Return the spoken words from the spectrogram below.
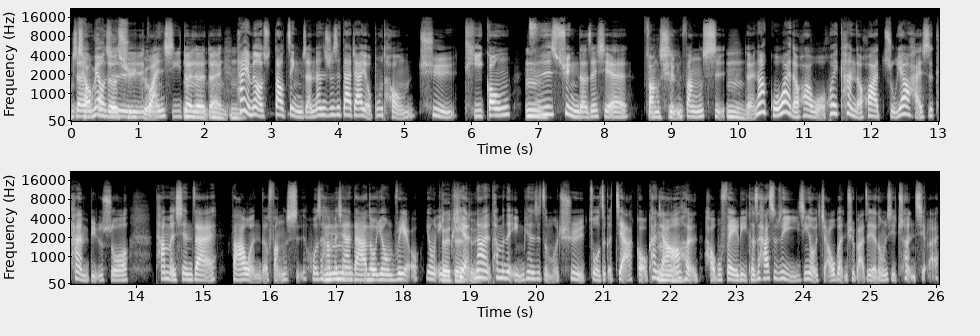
争巧妙的区隔关系。对对对，它也没有到竞争，但是就是大家有不同去提供资讯的这些。方式方式，嗯，对。那国外的话，我会看的话，主要还是看，比如说他们现在。发文的方式，或是他们现在大家都用 Real、嗯、用影片，对对对，那他们的影片是怎么去做这个架构？看起来好像很毫不费力，嗯，可是他是不是已经有脚本去把这些东西串起来？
